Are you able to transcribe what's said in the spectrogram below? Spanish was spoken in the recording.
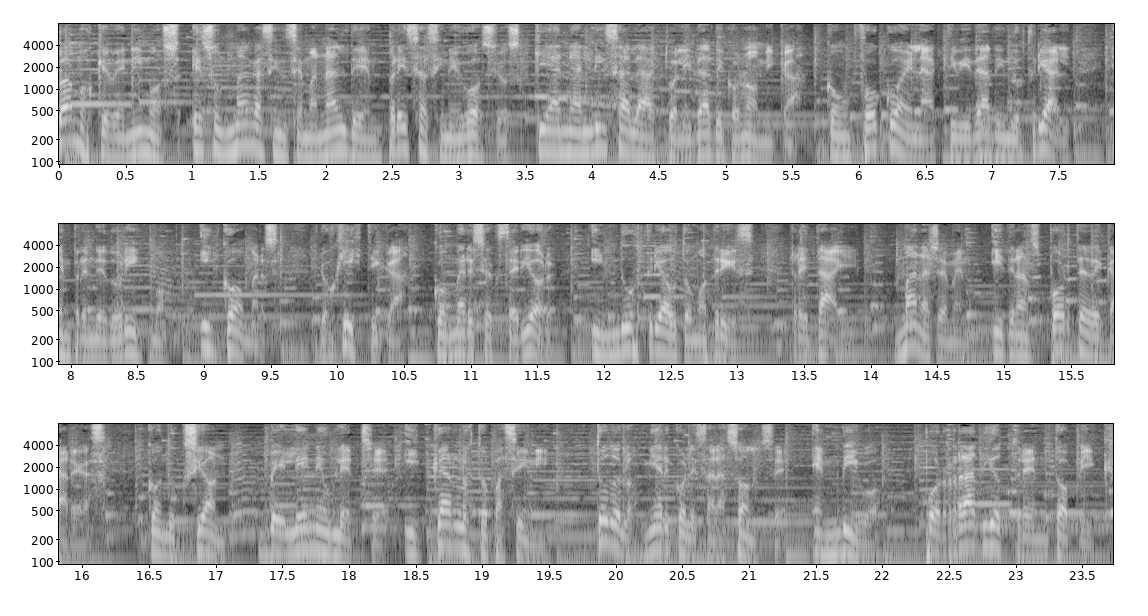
Vamos que venimos es un magazine semanal de empresas y negocios que analiza la actualidad económica con foco en la actividad industrial, emprendedurismo, e-commerce, logística, comercio exterior, industria automotriz, retail, management y transporte de cargas. Conducción, Belén Euleche y Carlos Topacini, todos los miércoles a las 11, en vivo, por Radio Tren Topic.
